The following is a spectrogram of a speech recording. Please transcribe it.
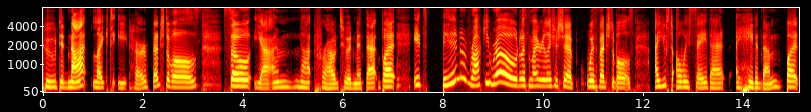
who did not like to eat her vegetables. So, yeah, I'm not proud to admit that, but it's been a rocky road with my relationship with vegetables. I used to always say that I hated them, but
